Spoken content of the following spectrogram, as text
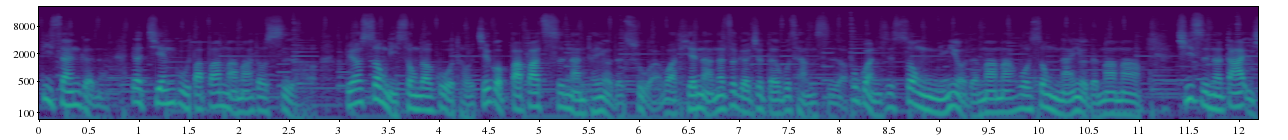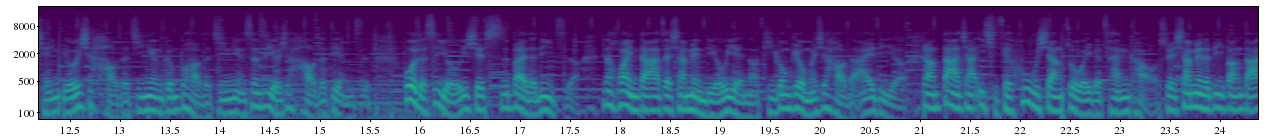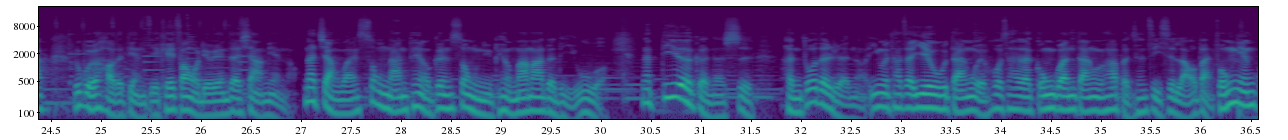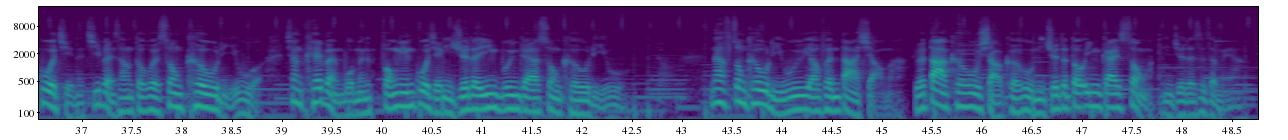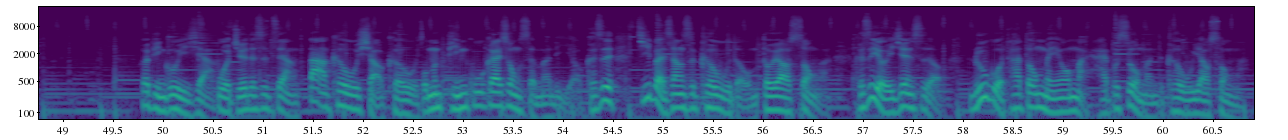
第三个呢，要兼顾爸爸妈妈都适合。不要送礼送到过头，结果爸爸吃男朋友的醋啊！哇天哪，那这个就得不偿失哦。不管你是送女友的妈妈或送男友的妈妈，其实呢，大家以前有一些好的经验跟不好的经验，甚至有一些好的点子，或者是有一些失败的例子啊。那欢迎大家在下面留言哦，提供给我们一些好的 idea，让大家一起可以互相作为一个参考。所以下面的地方，大家如果有好的点子，也可以帮我留言在下面哦。那讲完送男朋友跟送女朋友妈妈的礼物哦，那第二个呢是。很多的人呢，因为他在业务单位或者他在公关单位，他本身自己是老板，逢年过节呢，基本上都会送客户礼物。像 Kevin，我们逢年过节，你觉得应不应该要送客户礼物？那送客户礼物要分大小嘛？比如大客户、小客户，你觉得都应该送？你觉得是怎么样？会评估一下，我觉得是这样。大客户、小客户，我们评估该送什么礼哦。可是基本上是客户的，我们都要送啊。可是有一件事哦，如果他都没有买，还不是我们的客户要送吗？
